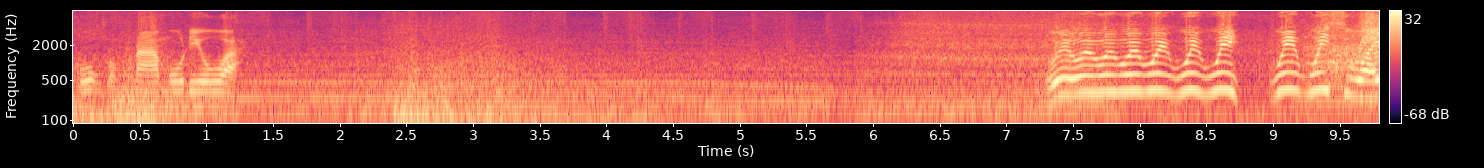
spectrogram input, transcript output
โค้งของนาโมเดลอะ อุ้ยอุ้ยอุ้ยอุ้ยอุ้ยอุ้ยอุ้ยอุ้ยอุ้ยสวย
